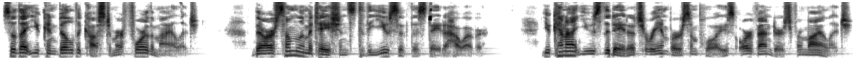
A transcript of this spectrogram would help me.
so that you can bill the customer for the mileage. There are some limitations to the use of this data, however. You cannot use the data to reimburse employees or vendors for mileage.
